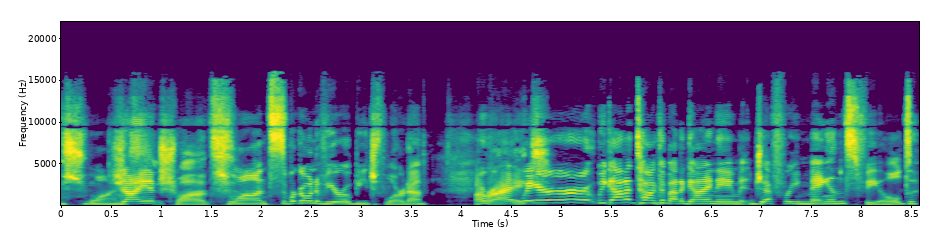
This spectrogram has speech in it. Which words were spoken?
swan. Giant schwants. Swans. So we're going to Vero Beach, Florida. All right. where we got to talk about a guy named Jeffrey Mansfield.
